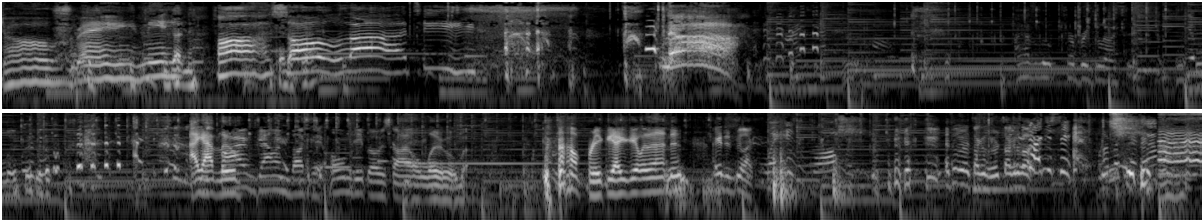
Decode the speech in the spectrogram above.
Do, re, mi, fa, sol, la, ti. Ah! I have tuberculosis. I have lube. Five gallon bucket, Home Depot style lube. How freaky I could get with that, dude. I could just be like, What is wrong with you? that's what we were talking. We were talking about. I just say,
